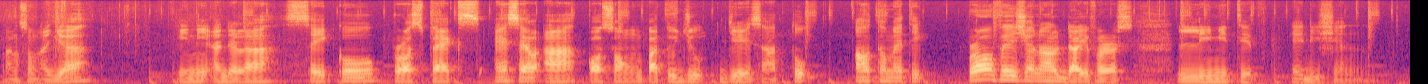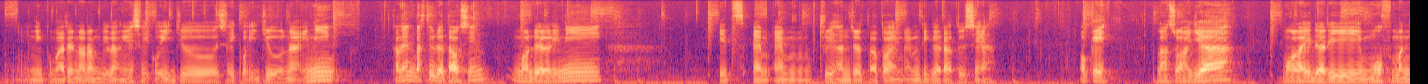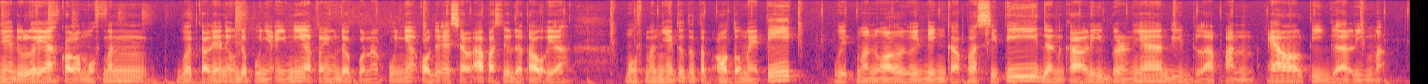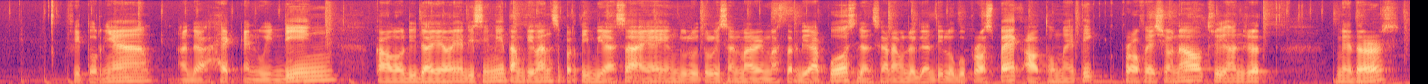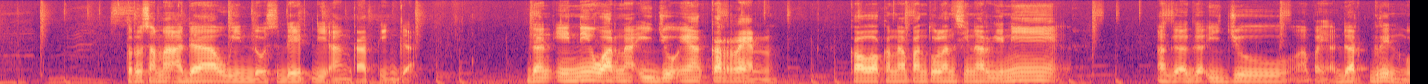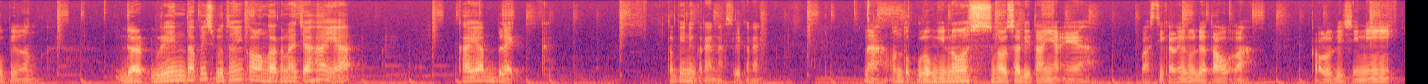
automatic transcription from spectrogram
langsung aja ini adalah Seiko Prospex SLA 047J1 Automatic Professional Divers Limited Edition ini kemarin orang bilangnya Seiko Ijo, Seiko Ijo. Nah ini kalian pasti udah tahu sih model ini it's MM300 atau MM300 ya. Oke, langsung aja mulai dari movementnya dulu ya. Kalau movement buat kalian yang udah punya ini atau yang udah pernah punya kode SLA pasti udah tahu ya. Movementnya itu tetap automatic with manual winding capacity dan kalibernya di 8L35. Fiturnya ada hack and winding. Kalau di dialnya di sini tampilan seperti biasa ya, yang dulu tulisan Marine Master dihapus dan sekarang udah ganti logo Prospect, Automatic, Professional 300 meters. Terus sama ada Windows Date di angka 3. Dan ini warna hijaunya keren. Kalau kena pantulan sinar gini agak-agak hijau apa ya, dark green gue bilang. Dark green tapi sebetulnya kalau nggak kena cahaya kayak black. Tapi ini keren asli keren. Nah untuk luminous nggak usah ditanya ya. Pasti kalian udah tahu lah. Kalau di sini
